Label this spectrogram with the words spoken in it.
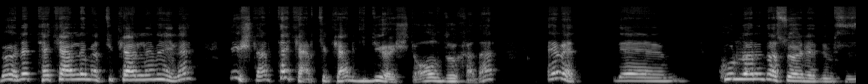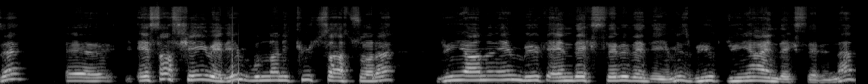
böyle tekerleme tükerlemeyle işler teker tüker gidiyor işte olduğu kadar. Evet, e, kurları da söyledim size. E, esas şeyi vereyim. Bundan 2-3 saat sonra dünyanın en büyük endeksleri dediğimiz büyük dünya endekslerinden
